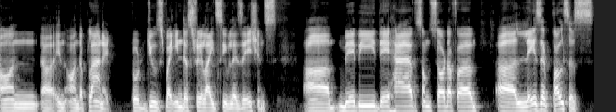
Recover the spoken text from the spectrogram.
on uh, in on the planet produced by industrialized civilizations. Uh, maybe they have some sort of a, a laser pulses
